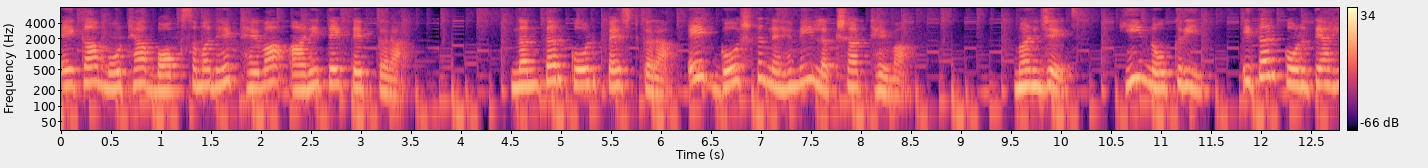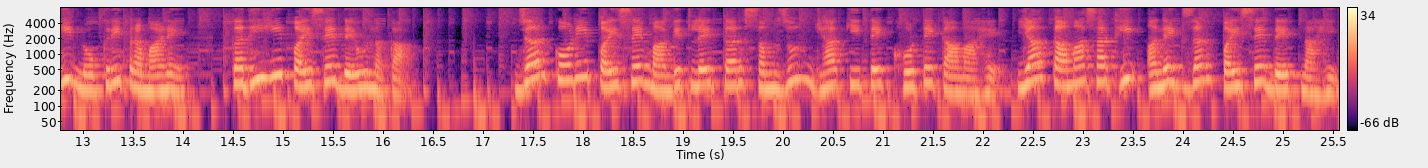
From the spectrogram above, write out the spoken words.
एका मोठ्या बॉक्समध्ये ठेवा आणि ते टेप करा. नंतर कोड पेस्ट करा. एक गोष्ट नेहमी लक्षात ठेवा. म्हणजेच ही नोकरी इतर कोणत्याही नोकरीप्रमाणे कधीही पैसे देऊ नका. जर कोणी पैसे मागितले तर समजून घ्या की ते खोटे काम आहे. या कामासाठी अनेक जण पैसे देत नाही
